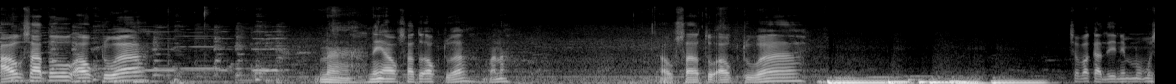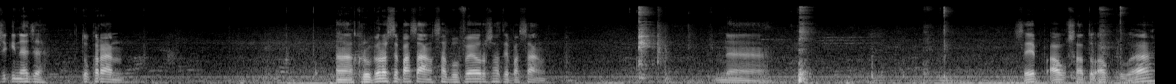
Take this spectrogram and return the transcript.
AUK 1, AUK 2 Nah, ini AUK 1, AUK 2 Mana? AUK 1, AUK 2 Coba ganti ini mu- musik ini aja. Tukeran. Nah, grupnya harus dipasang. Subwoofer harus dipasang. Nah. Sip, AUK 1, AUK 2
